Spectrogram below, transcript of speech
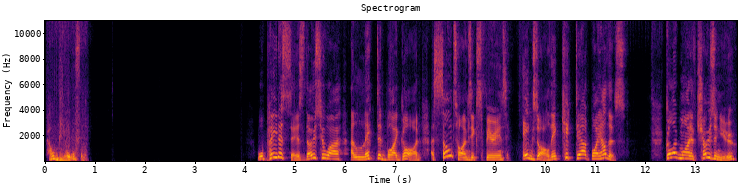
That would be awful. Well, Peter says those who are elected by God sometimes experience exile. They're kicked out by others. God might have chosen you,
